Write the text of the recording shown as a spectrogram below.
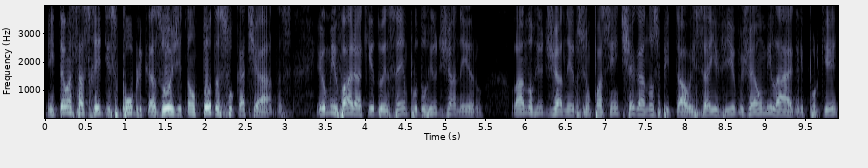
Então, essas redes públicas hoje estão todas sucateadas. Eu me valho aqui do exemplo do Rio de Janeiro. Lá no Rio de Janeiro, se um paciente chegar no hospital e sair vivo, já é um milagre, porque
